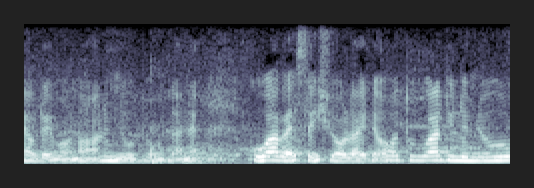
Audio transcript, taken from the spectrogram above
ရောက်တယ်ပေါ့နော်အဲ့လိုမျိုးပုံစံနဲ့ကိုကပဲစိတ်လျှော့လိုက်တယ်အော် तू ကဒီလိုမျိုး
